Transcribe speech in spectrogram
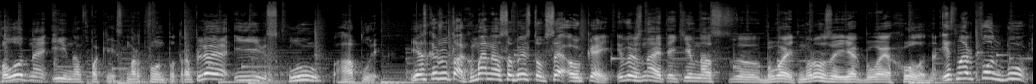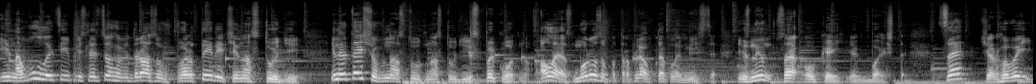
холодне і навпаки, смартфон потрапляє і в склу гаплик. Я скажу так, у мене особисто все окей. І ви ж знаєте, які в нас е, бувають морози і як буває холодно. І смартфон був і на вулиці, і після цього відразу в квартирі чи на студії. І не те, що в нас тут на студії спекотно, але з морозу потрапляв в тепле місце. І з ним все окей, як бачите. Це черговий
